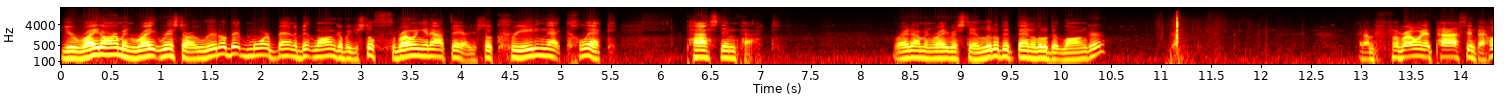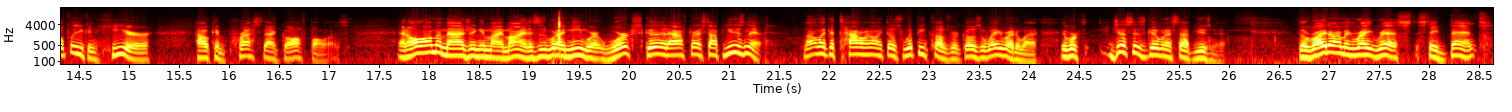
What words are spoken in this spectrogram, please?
Your right arm and right wrist are a little bit more bent, a bit longer, but you're still throwing it out there. You're still creating that click past impact. Right arm and right wrist stay a little bit bent, a little bit longer and I'm throwing it past impact. Hopefully you can hear how compressed that golf ball is. And all I'm imagining in my mind, this is what I mean, where it works good after I stop using it. Not like a tower, not like those whippy clubs where it goes away right away. It works just as good when I stop using it. The right arm and right wrist stay bent,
